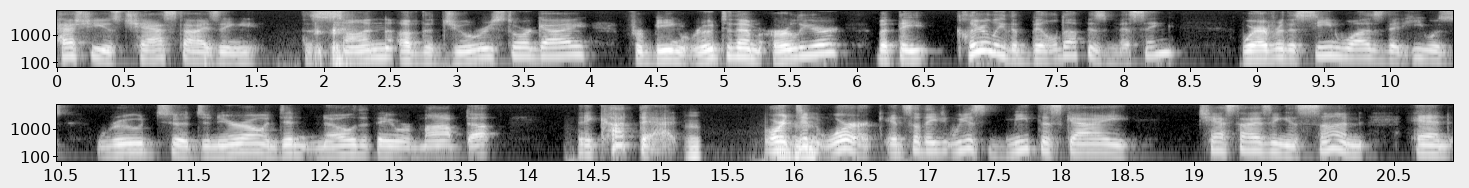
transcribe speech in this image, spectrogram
Pesci is chastising the son of the jewelry store guy for being rude to them earlier, but they clearly the buildup is missing. Wherever the scene was that he was rude to De Niro and didn't know that they were mobbed up, they cut that. Mm. Or it Mhm. didn't work. And so they we just meet this guy chastising his son, and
